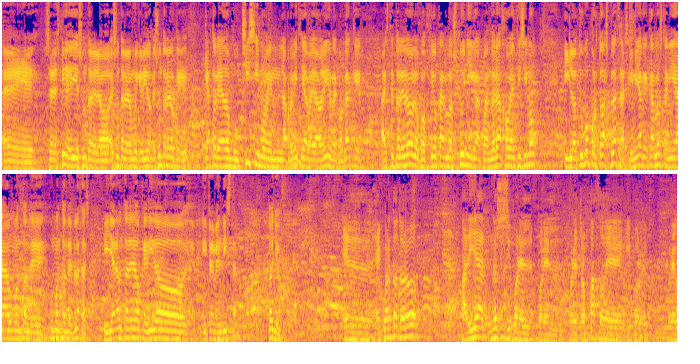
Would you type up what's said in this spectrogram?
eh, se despide y es un torero, es un torero muy querido, es un torero que, que ha toreado muchísimo en la provincia de Valladolid. Recordad que a este torero lo cogió Carlos Zúñiga cuando era jovencísimo y lo tuvo por todas plazas. Y mira que Carlos tenía un montón de, un montón de plazas y ya era un torero querido y tremendista. Toño. El, el cuarto toro, Padilla, no sé si por el, por el, por el trompazo de, y por, por el-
